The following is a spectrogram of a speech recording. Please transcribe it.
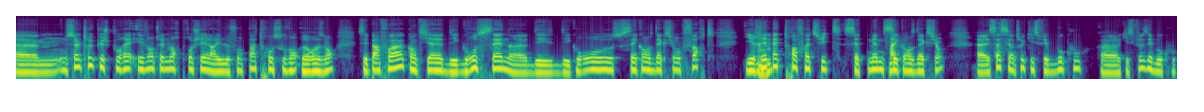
Euh, le seul truc que je pourrais éventuellement reprocher, alors ils le font pas trop souvent, heureusement, c'est parfois quand il y a des grosses scènes, euh, des, des grosses séquences d'action fortes, ils mmh répètent trois fois de suite cette même séquence d'action. ça, c'est un truc qui se fait beaucoup qui se faisait beaucoup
